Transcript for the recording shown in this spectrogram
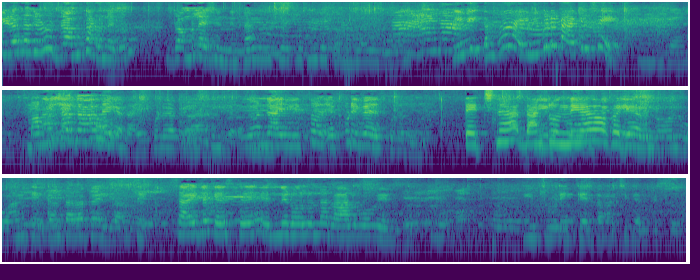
ఈడున్న చూడు డ్రమ్ కాడ ఉన్నాయి చూడు వేసింది నిన్న. ఇవి ఇవి కూడా మమ్మీ ఉన్నాయి కదా. ఇప్పుడు ఎప్పుడు ఇవే వేసుకుంటాను తెచ్చిన దాంట్లో ఉంది కదా ఒకటి. రోజులు అంతే. దాని తర్వాత అంతే. సైడ్లోకి వేస్తే ఎన్ని రోజులు ఉన్నా రాలు పోవేమి ఇది చూడు ఇంకెంత మంచిగా కనిపిస్తుంది.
